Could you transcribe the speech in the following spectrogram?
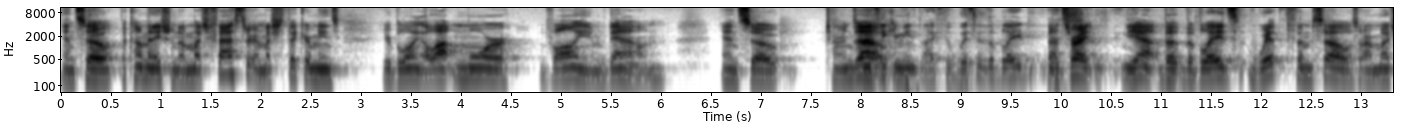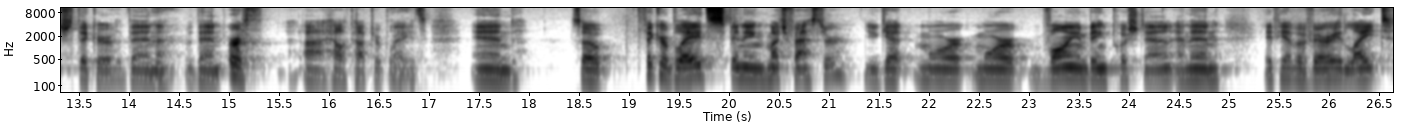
And so the combination of much faster and much thicker means you're blowing a lot more volume down. And so turns out. you think you mean like the width of the blade? that's is- right. Yeah, the the blades width themselves are much thicker than Huh. than Earth uh, helicopter blades, and so thicker blades spinning much faster. You get more more volume being pushed down, and then if you have a very light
